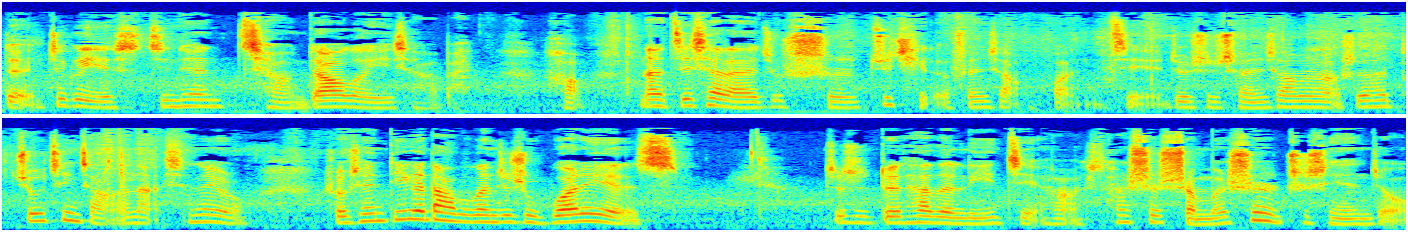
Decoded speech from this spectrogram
对，这个也是今天强调了一下吧。好，那接下来就是具体的分享环节，就是陈晓明老师他究竟讲了哪些内容。首先，第一个大部分就是 What is，就是对他的理解哈，它是什么是知识研究？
